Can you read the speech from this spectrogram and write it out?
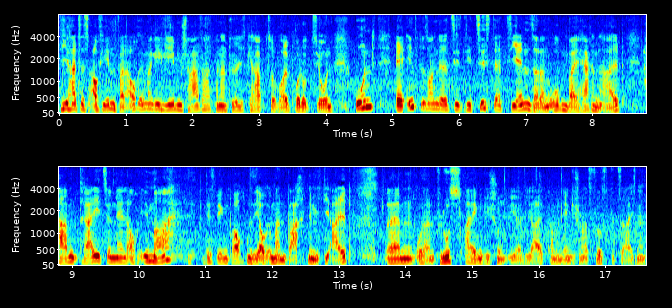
die hat es auf jeden Fall auch immer gegeben. Schafe hat man natürlich gehabt zur Wollproduktion. Und äh, insbesondere die Zisterzienser dann oben bei Herrenalb haben traditionell auch immer, deswegen brauchten sie auch immer einen Bach, nämlich die Alb ähm, oder einen Fluss eigentlich schon eher. Die Alb kann man denke ich schon als Fluss bezeichnen.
